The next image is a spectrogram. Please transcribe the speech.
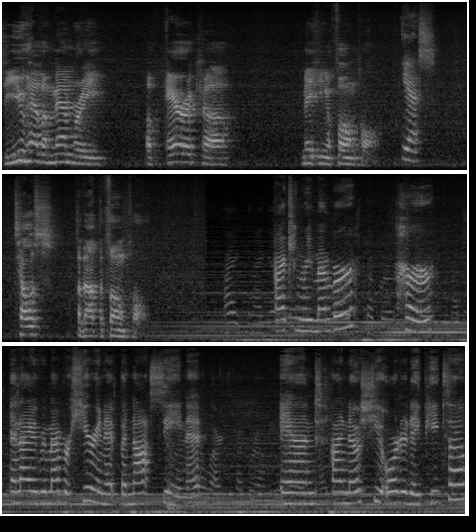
Do you have a memory of Erica making a phone call? Yes. Tell us about the phone call. I can remember her, and I remember hearing it but not seeing it. And I know she ordered a pizza,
